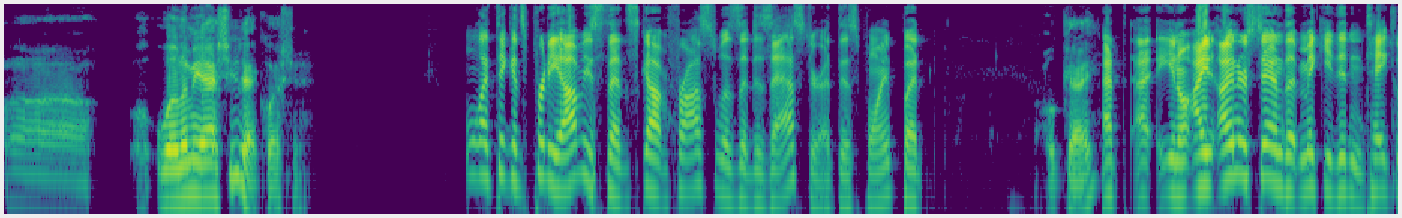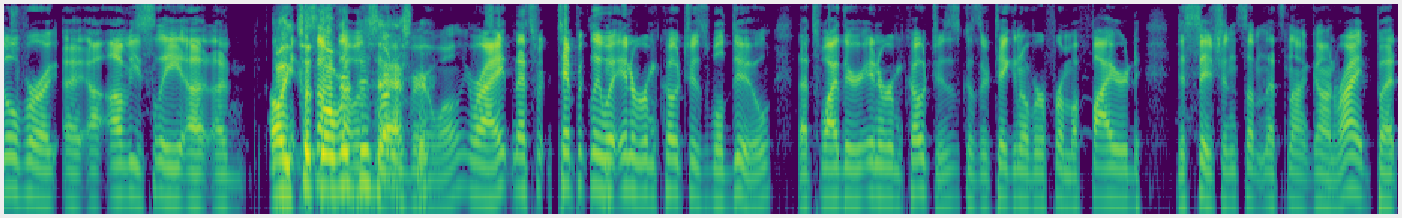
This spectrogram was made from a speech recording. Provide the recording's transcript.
Uh, well, let me ask you that question. Well, I think it's pretty obvious that Scott Frost was a disaster at this point, but Okay. At uh, you know, I, I understand that Mickey didn't take over a, a, a obviously a, oh he took over disaster very well, right? That's what, typically what interim coaches will do. That's why they're interim coaches because they're taking over from a fired decision, something that's not gone right. But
